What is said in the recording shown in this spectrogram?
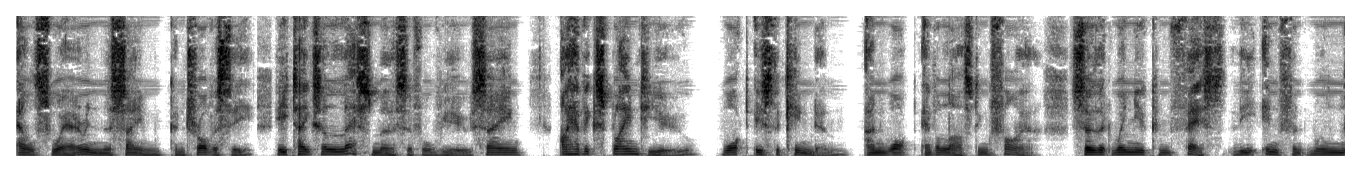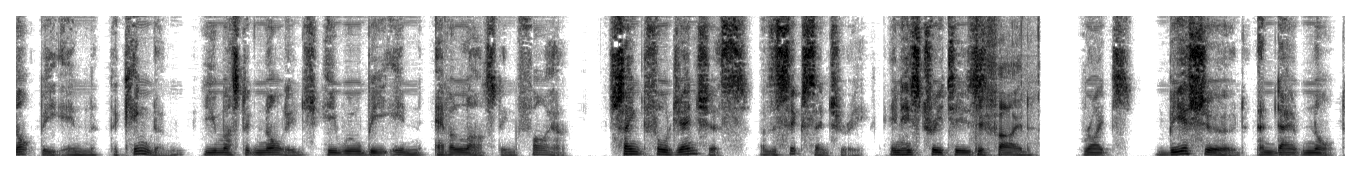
Elsewhere in the same controversy he takes a less merciful view, saying, I have explained to you what is the kingdom and what everlasting fire, so that when you confess the infant will not be in the kingdom, you must acknowledge he will be in everlasting fire. Saint Fulgentius of the sixth century, in his treatise De Fide, writes, Be assured and doubt not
